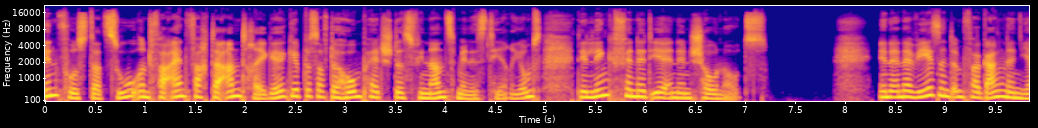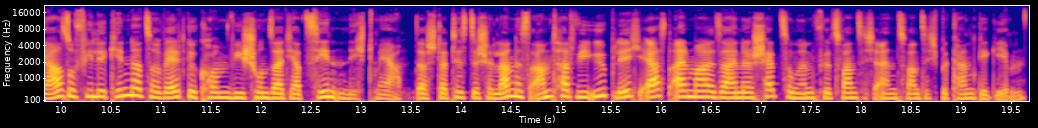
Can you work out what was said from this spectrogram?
Infos dazu und vereinfachte Anträge gibt es auf der Homepage des Finanzministeriums. Den Link findet ihr in den Show Notes. In NRW sind im vergangenen Jahr so viele Kinder zur Welt gekommen wie schon seit Jahrzehnten nicht mehr. Das Statistische Landesamt hat wie üblich erst einmal seine Schätzungen für 2021 bekannt gegeben.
